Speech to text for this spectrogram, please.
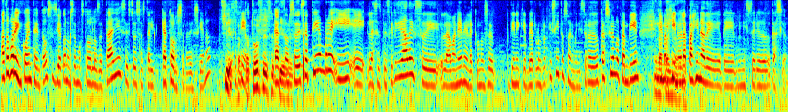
A tomar en cuenta entonces, ya conocemos todos los detalles, esto es hasta el 14 me decía, ¿no? Sí, hasta el 14 de septiembre. 14 de septiembre y eh, las especialidades, la manera en la que uno se tiene que ver los requisitos en el Ministerio de Educación o también, me imagino, en la página del Ministerio de Educación.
